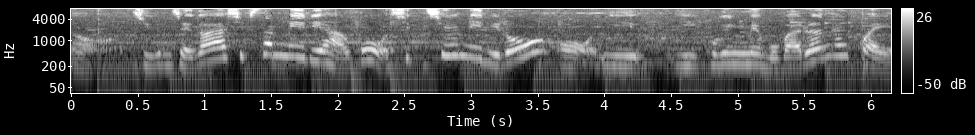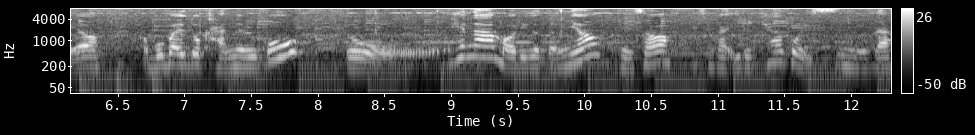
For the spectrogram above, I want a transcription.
어, 지금 제가 13mm하고 17mm로 어, 이, 이 고객님의 모발은 할 거예요. 어, 모발도 가늘고 또 해나 머리거든요. 그래서 제가 이렇게 하고 있습니다.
